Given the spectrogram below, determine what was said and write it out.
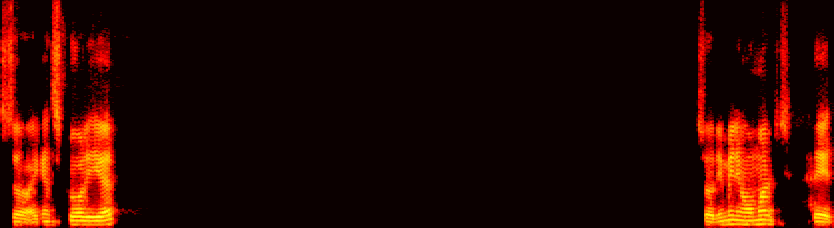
So I can scroll here. So remaining how much there?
